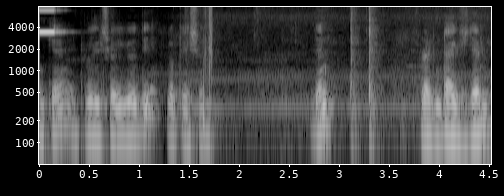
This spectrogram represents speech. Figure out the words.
Okay it will show you the location. Then front accident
